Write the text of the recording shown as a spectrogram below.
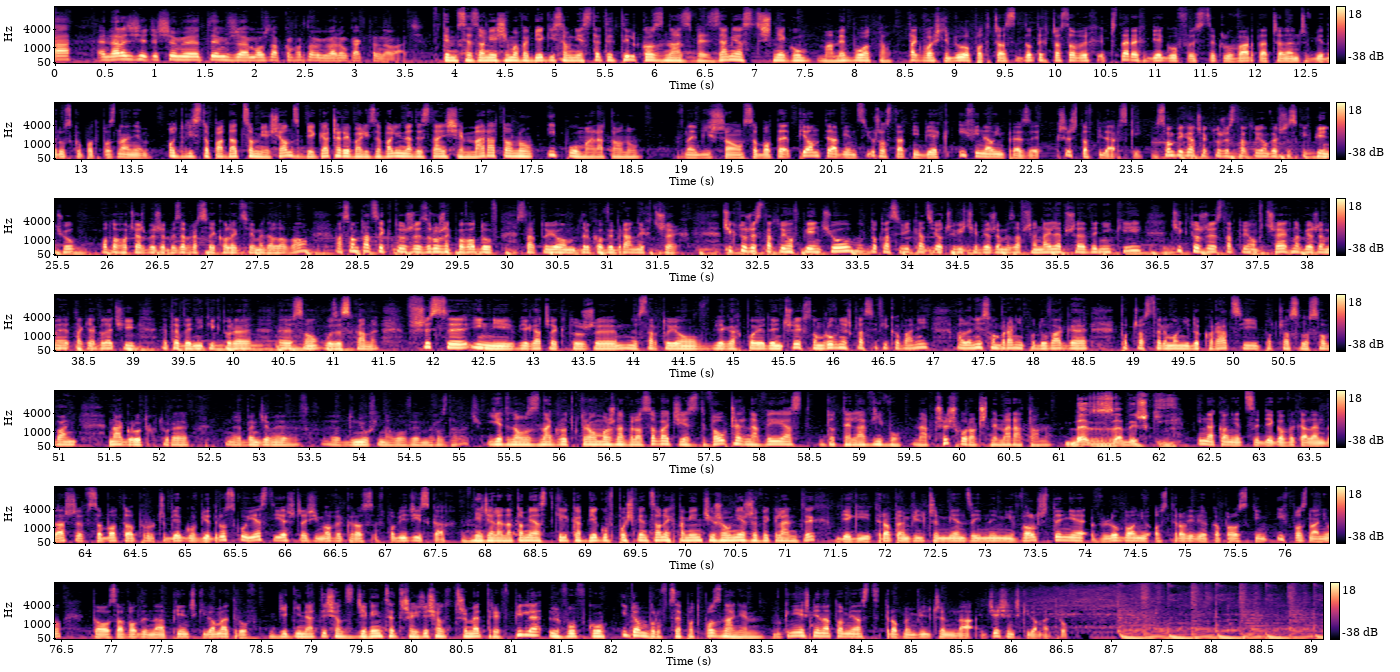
Na razie się cieszymy tym, że można w komfortowych warunkach trenować. W tym sezonie zimowe biegi są niestety tylko z nazwy. Zamiast śniegu mamy błoto. Tak właśnie było podczas dotychczasowych czterech biegów z cyklu Warta Challenge w Biedrusku pod Poznaniem. Od listopada co miesiąc biegacze rywalizowali na dystansie maratonu i półmaratonu. W najbliższą sobotę piąty, a więc już ostatni bieg i finał imprezy. Krzysztof Pilarski. Są biegacze, którzy startują we wszystkich pięciu, po to chociażby, żeby zebrać sobie kolekcję medalową, a są tacy, którzy z różnych powodów startują tylko wybranych trzech. Ci, którzy startują w pięciu, do klasyfikacji oczywiście bierzemy zawsze najlepsze wyniki. Ci, którzy startują w trzech, no bierzemy tak jak leci te wyniki, które e, są uzyskane. Wszyscy inni biegacze, którzy startują w biegach pojedynczych, są również klasyfikowani, ale nie są brani pod uwagę podczas ceremonii dekoracji, podczas losowań nagród, które e, będziemy w dniu finałowym rozdawać. Jedną z nagród, którą można wylosować jest voucher na wyjazd do Tel Awiwu na przyszłoroczny maraton. Bez zadyszki. I na koniec biegowy kalendarz. W sobotę oprócz biegu w Biedrusku jest jeszcze zimowy kros w Pobiedziskach. W niedzielę natomiast kilka biegów poświęconych pamięci żołnierzy wyklętych. Biegi tropem wilczym m.in. w Olsztynie, w Luboniu, Ostrowie Wielkopolskim i w Poznaniu to zawody na 5 km. Biegi na 1963 metry w Pile, Lwówku i Dąbrówce pod Poznaniem. W Gnieźnie natomiast tropem wilczym na 10 km.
